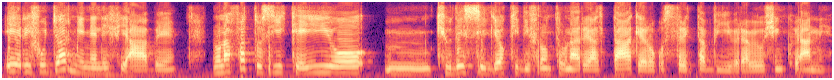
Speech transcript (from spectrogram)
e rifugiarmi nelle fiabe non ha fatto sì che io um, chiudessi gli occhi di fronte a una realtà che ero costretta a vivere, avevo 5 anni,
